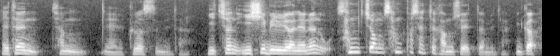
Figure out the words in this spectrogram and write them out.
하여튼 참 예, 그렇습니다. 2021년에는 3.3% 감소했답니다. 그러니까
